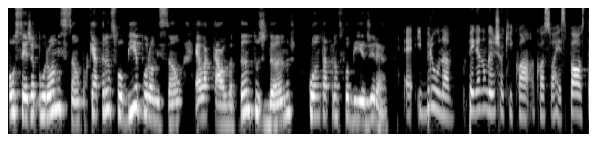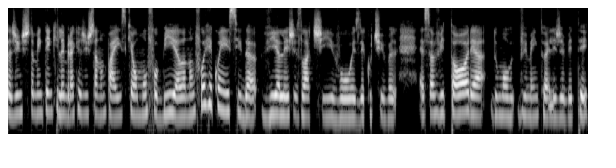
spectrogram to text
ou seja por omissão, porque a transfobia por omissão, ela causa tantos danos quanto a transfobia direta. É, e Bruna, pegando um gancho aqui com a, com a sua resposta, a gente também tem que lembrar que a gente está num país que a homofobia ela não foi reconhecida via legislativo ou executivo. Essa vitória do movimento LGBT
